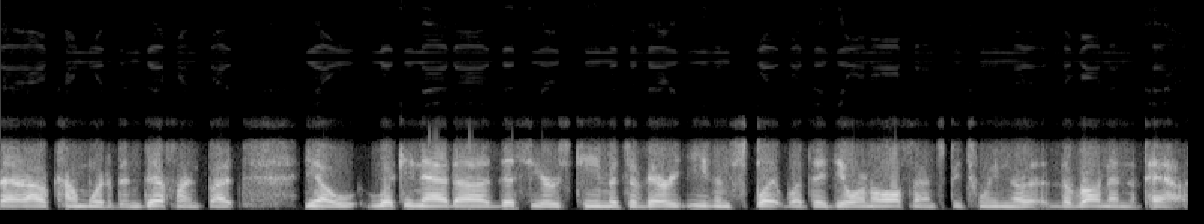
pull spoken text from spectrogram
that outcome would have been different. But, you know, looking at uh, this year's team, it's a very even split what they do on offense between the, the run and the pass.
